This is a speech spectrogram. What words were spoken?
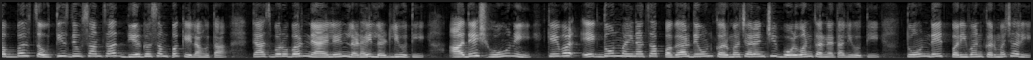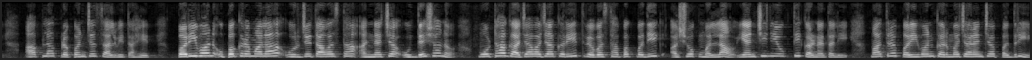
तब्बल चौतीस दिवसांचा दीर्घ संप केला होता. त्याचबरोबर न्यायालयीन लढाई लढली होती. आदेश होऊनही केवळ एक दोन महिन्याचा पगार देऊन कर्मचाऱ्यांची बोळवण करण्यात आली होती. तोंड देत परिवहन कर्मचारी आपला प्रपंच चालवित आहेत. परिवहन उपक्रमाला ऊर्जितावस्था आणण्याच्या उद्देशानं मोठा गाजावाजा करीत व्यवस्थापकपदी अशोक मल्लाव यांची नियुक्ती करण्यात आली. मात्र परिवहन कर्मचाऱ्यांच्या पदरी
